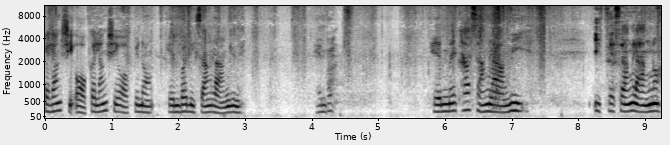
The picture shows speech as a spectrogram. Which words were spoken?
กำลังสีออกกำลังสีออกพี่น้อง เห็นบ่นี่สางหลางอยู่นี่ เห็นปะ เห็นไหมคะสางหลางนี่ อีกแต่สางหลางเนาะ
